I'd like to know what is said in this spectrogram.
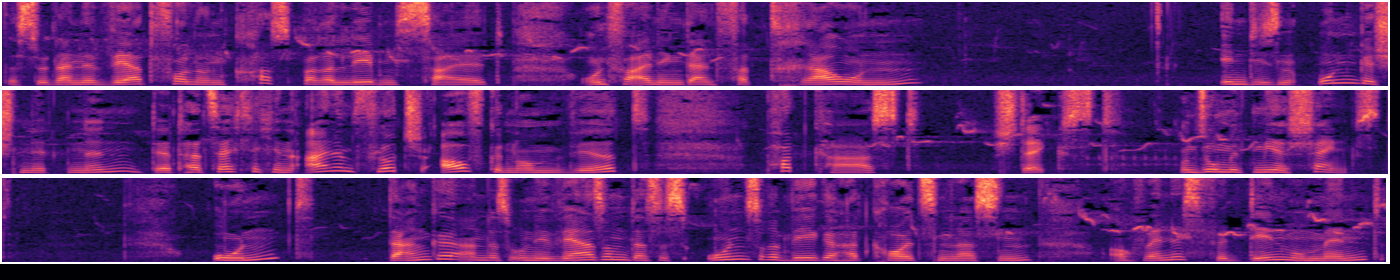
dass du deine wertvolle und kostbare Lebenszeit und vor allen Dingen dein Vertrauen in diesen ungeschnittenen, der tatsächlich in einem Flutsch aufgenommen wird, Podcast steckst und somit mir schenkst. Und danke an das Universum, dass es unsere Wege hat kreuzen lassen, auch wenn es für den Moment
